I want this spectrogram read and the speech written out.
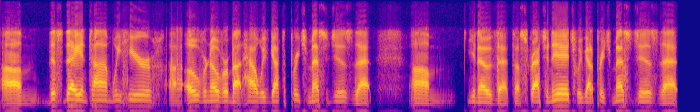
um, this day and time, we hear uh, over and over about how we've got to preach messages that, um, you know, that uh, scratch an itch. We've got to preach messages that,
